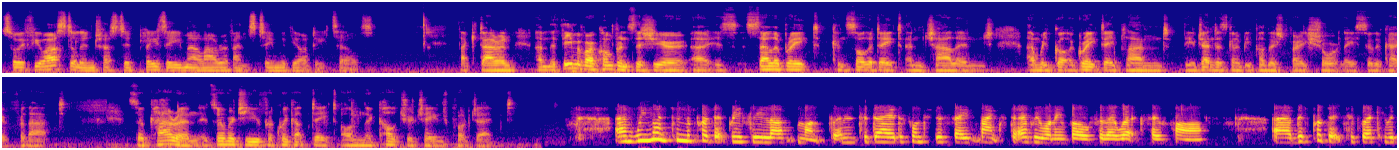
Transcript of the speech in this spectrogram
So if you are still interested, please email our events team with your details. Thank you, Darren. Um, the theme of our conference this year uh, is Celebrate, Consolidate and Challenge. And we've got a great day planned. The agenda is going to be published very shortly, so look out for that. So, Karen, it's over to you for a quick update on the Culture Change project. Um, we mentioned the project briefly last month, and today I just wanted to say thanks to everyone involved for their work so far. Uh, this project is working with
